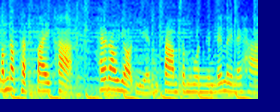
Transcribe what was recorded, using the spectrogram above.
ลำดับถัดไปค่ะ ให้เราหยอดเหรียญตามจำนวนเงินได้เลยนะคะ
